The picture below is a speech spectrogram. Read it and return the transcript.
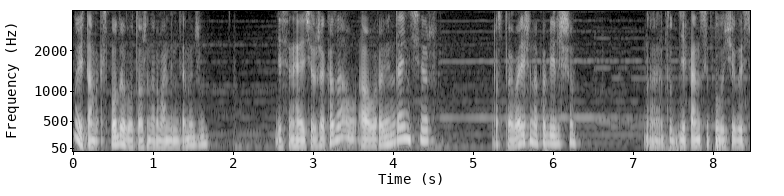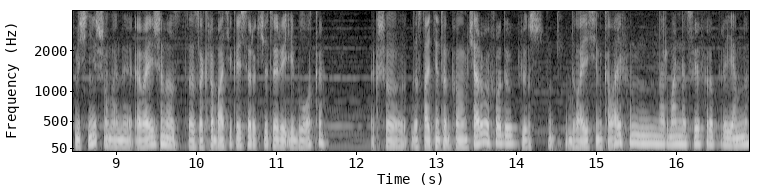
Ну і там експлодило теж нормальним демеджем. Дісенгейч вже казав, Аура Вінденсір. Просто евейжена побільше. Е, Тут дефенси получили смішніше. У мене евейжена з акробатикою 44 і блока. Так що достатньо танковим чар виходив, плюс 2,7 калайфа нормальна цифра, приємно.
